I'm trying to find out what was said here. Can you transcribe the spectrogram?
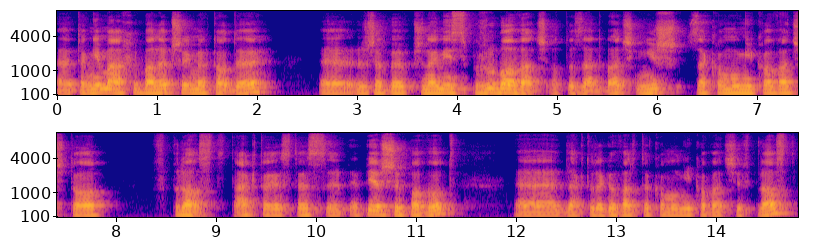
E, To nie ma chyba lepszej metody, e, żeby przynajmniej spróbować o to zadbać, niż zakomunikować to wprost, tak? To jest, to jest e, pierwszy powód, e, dla którego warto komunikować się wprost.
